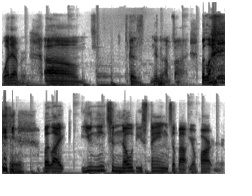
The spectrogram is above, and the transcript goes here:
whatever. Um, because nigga, I'm fine. But like, Yeah. but like you need to know these things about your partner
